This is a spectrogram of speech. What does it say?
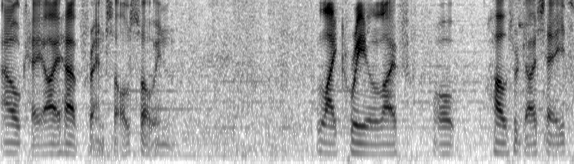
Okay, I have friends also in like real life, or how should I say it?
